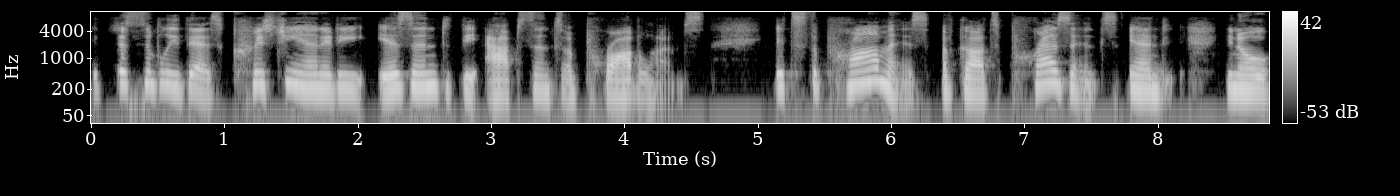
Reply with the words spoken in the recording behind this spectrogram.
it's just simply this Christianity isn't the absence of problems. It's the promise of God's presence. And, you know,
